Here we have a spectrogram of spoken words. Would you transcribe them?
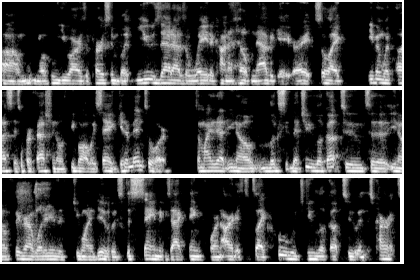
um, you know, who you are as a person, but use that as a way to kind of help navigate, right? So like even with us as professionals, people always say, get a mentor, somebody that you know looks that you look up to to you know figure out what it is that you want to do. It's the same exact thing for an artist. It's like who would you look up to in this current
